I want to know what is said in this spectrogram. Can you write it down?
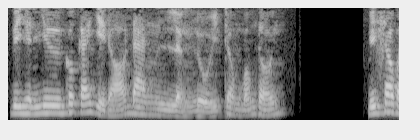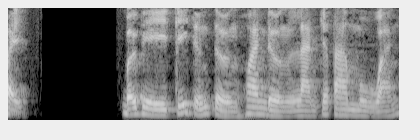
vì hình như có cái gì đó đang lận lụi trong bóng tối. Vì sao vậy? Bởi vì trí tưởng tượng hoang đường làm cho ta mù quáng.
